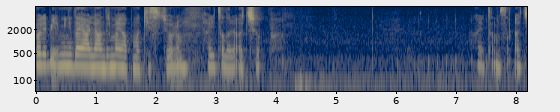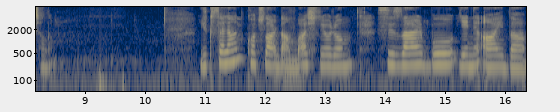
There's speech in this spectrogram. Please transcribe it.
böyle bir mini değerlendirme yapmak istiyorum. Haritaları açıp haritamızı açalım. Yükselen koçlardan başlıyorum. Sizler bu yeni ayda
